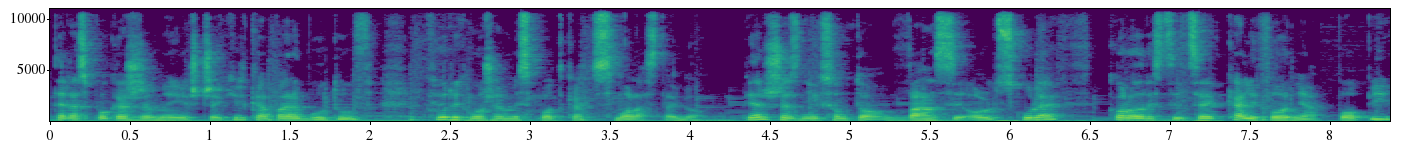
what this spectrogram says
Teraz pokażemy jeszcze kilka par butów, w których możemy spotkać Smolastego. Pierwsze z nich są to Vansy Old School w kolorystyce California Poppy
